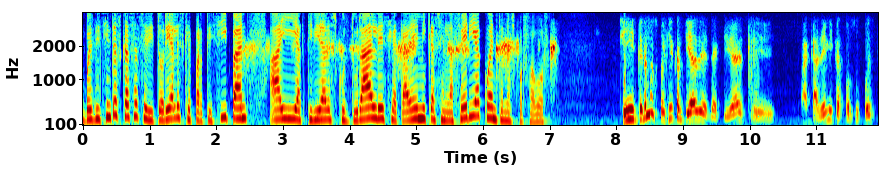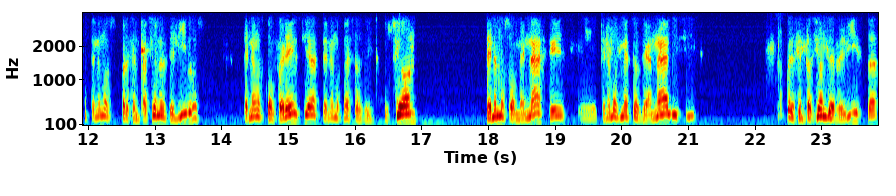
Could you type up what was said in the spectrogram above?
pues distintas casas editoriales que participan, hay actividades culturales y académicas en la feria. Cuéntenos, por favor. Sí, tenemos cualquier cantidad de, actividades eh, académicas, por supuesto. Tenemos presentaciones de libros, tenemos conferencias, tenemos mesas de discusión, tenemos homenajes, eh, tenemos mesas de análisis, presentación de revistas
